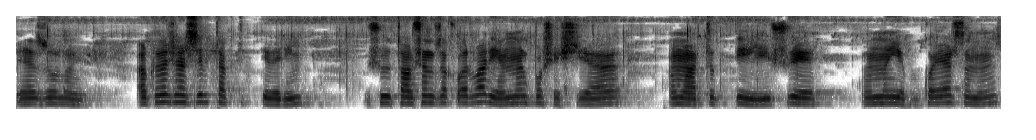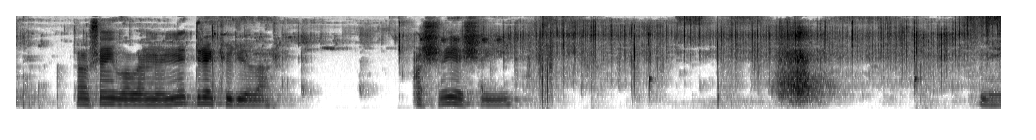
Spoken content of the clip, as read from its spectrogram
Biraz zorlanıyor. Arkadaşlar size bir taktik de vereyim. Şu tavşan uzaklar var ya onlar boş eşya. Ama artık değil. Şuraya ondan yapıp koyarsanız tavşan yuvalarının önüne direkt ölüyorlar. Aşırı aşırı iyi. Ne?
